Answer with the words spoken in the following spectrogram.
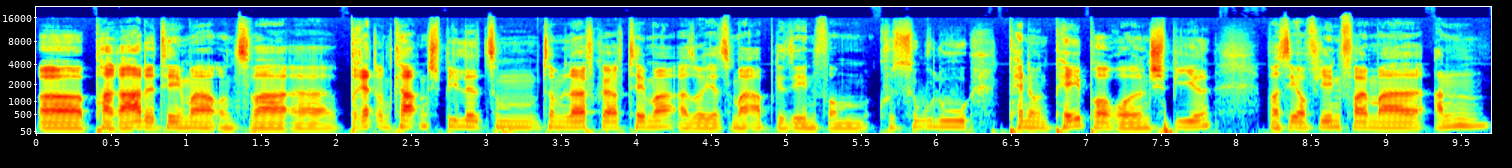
äh, Paradethema, und zwar äh, Brett- und Kartenspiele zum, zum Lovecraft-Thema. Also jetzt mal abgesehen vom Cthulhu Pen and Paper Rollenspiel, was ihr auf jeden Fall mal an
